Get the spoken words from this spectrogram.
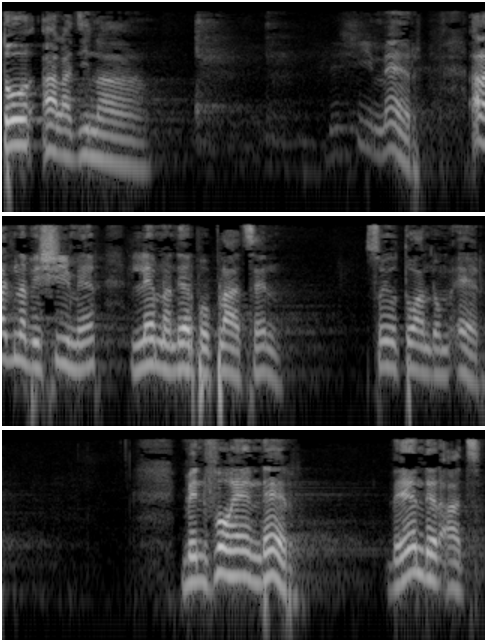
ta alla dina bekymmer, bekymmer, lämna där på platsen. Så jag tar hand om er. Men vad händer? Det händer att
